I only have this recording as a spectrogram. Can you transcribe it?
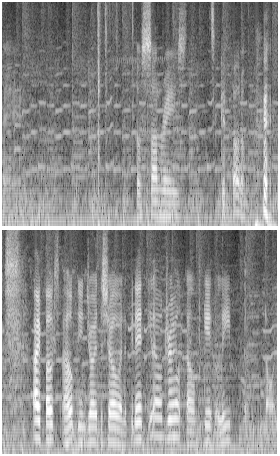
Bam. Those sun rays. It's a good photo. Alright folks, I hope you enjoyed the show and if you did, you know drill, don't forget to leave the like.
